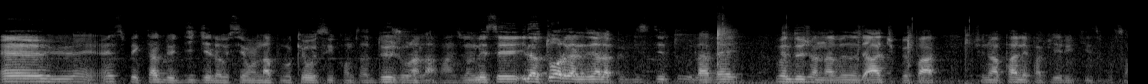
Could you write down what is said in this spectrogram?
Un, spectacle de DJ là aussi, on l'a bloqué aussi comme ça, deux jours à l'avance. Ils ont laissé, il a tout organisé à la publicité, tout, la veille. Même deux jours en avance, on dit, ah tu peux pas, tu n'as pas les papiers requis pour ça.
